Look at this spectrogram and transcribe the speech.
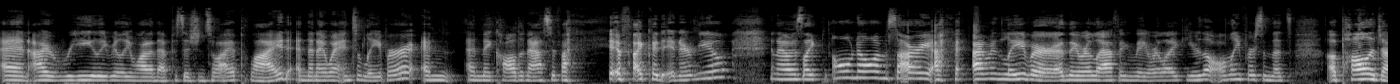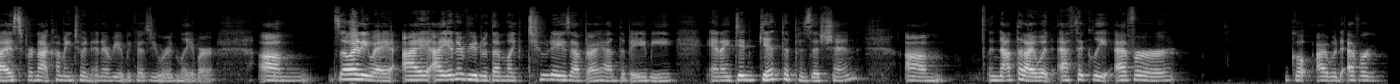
And I really, really wanted that position. So I applied and then I went into labor and, and they called and asked if I, if I could interview. And I was like, oh no, I'm sorry. I, am in labor. And they were laughing. They were like, you're the only person that's apologized for not coming to an interview because you were in labor. Um, so anyway, I, I interviewed with them like two days after I had the baby and I did get the position. Um, and not that I would ethically ever go, I would ever,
